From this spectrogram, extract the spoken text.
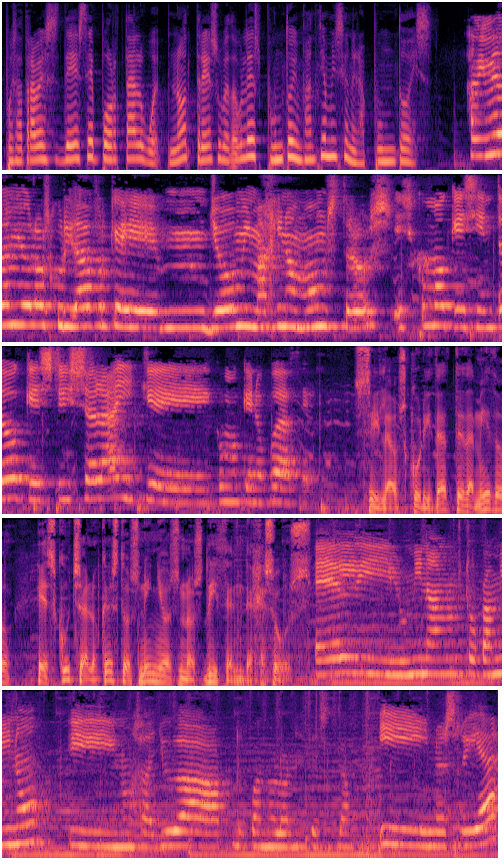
pues a través de ese portal web, ¿no? www.infanciamisionera.es. A mí me da miedo la oscuridad porque mm, yo me imagino monstruos. Es como que siento que estoy sola y que como que no puedo hacer si la oscuridad te da miedo, escucha lo que estos niños nos dicen de Jesús. Él ilumina nuestro camino y nos ayuda cuando lo necesitamos. Y nos guía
